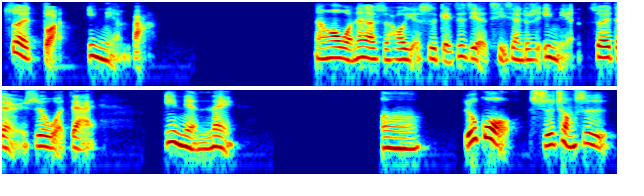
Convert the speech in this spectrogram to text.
最短一年吧。然后我那个时候也是给自己的期限就是一年，所以等于是我在一年内，嗯。如果时程是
